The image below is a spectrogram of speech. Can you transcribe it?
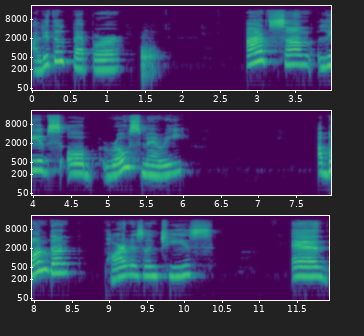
a little pepper. Add some leaves of rosemary, abundant parmesan cheese, and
